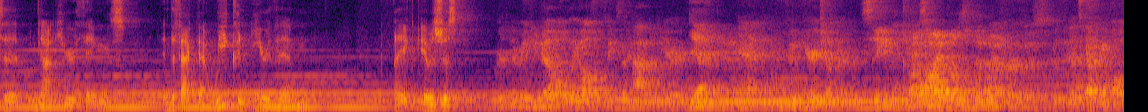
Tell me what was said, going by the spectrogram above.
to not hear things, and the fact that we couldn't hear them, like it was just I mean, you know all the awful things that happened here. Yeah. And we couldn't hear each other. Sitting in that That's why I built it that way on purpose. But that's gotta be awful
